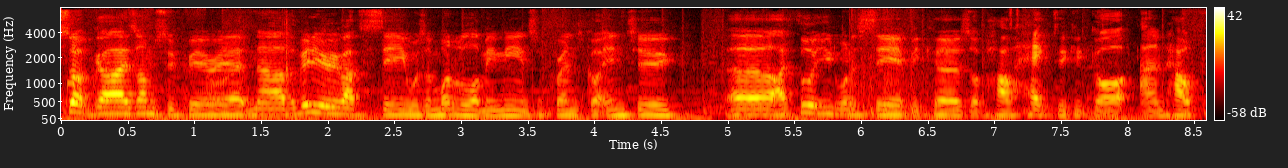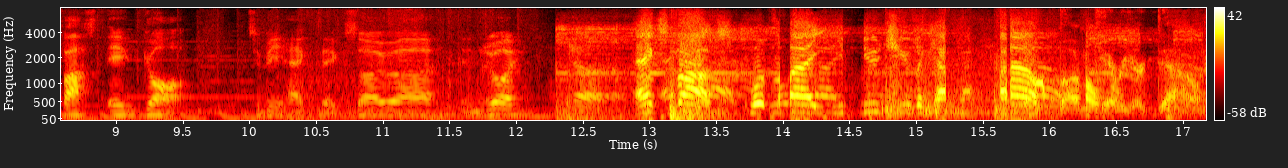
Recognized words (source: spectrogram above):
Sup guys, I'm Superior. Now the video you're about to see was a modded lobby me and some friends got into. Uh, I thought you'd want to see it because of how hectic it got and how fast it got to be hectic. So uh, enjoy. Xbox, put my YouTube account Bomb carrier down.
